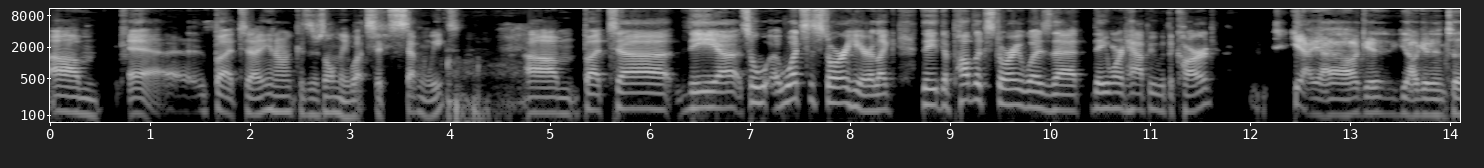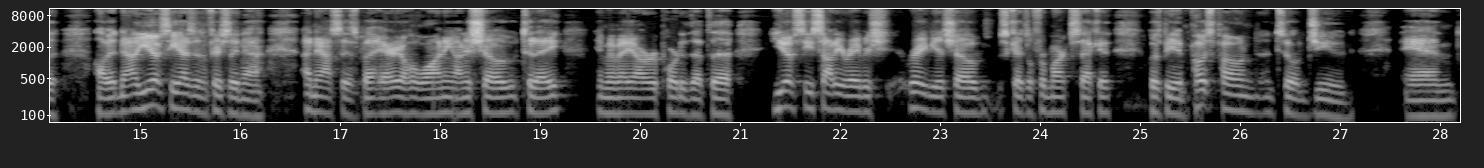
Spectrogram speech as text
Um, uh, but uh, you know, because there's only what six, seven weeks. Um, but uh, the uh, so what's the story here? Like the the public story was that they weren't happy with the card. Yeah, yeah, I'll get yeah, I'll get into all of it now. UFC hasn't officially now announced this, but Ariel Helwani on his show today, MMA Hour reported that the UFC Saudi Arabia, Arabia show scheduled for March second was being postponed until June, and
